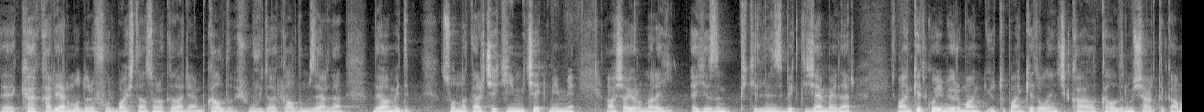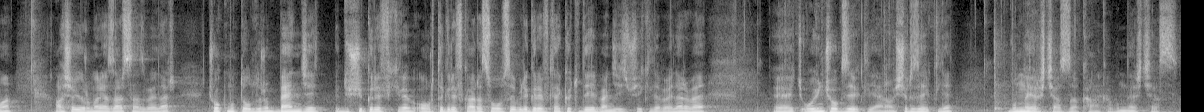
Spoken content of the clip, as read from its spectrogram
e, ka- kariyer modunu full baştan sona kadar yani bu kaldı şu videoda kaldığımız yerden devam edip sonuna kadar çekeyim mi çekmeyeyim mi? Aşağı yorumlara y- yazın fikirlerinizi bekleyeceğim beyler. Anket koymuyorum. YouTube anket olayını kaldırmış artık ama aşağı yorumlara yazarsanız beyler çok mutlu olurum. Bence düşük grafik ve orta grafik arası olsa bile grafikler kötü değil bence hiçbir şekilde beyler ve e, oyun çok zevkli yani aşırı zevkli. Bununla yarışacağız kanka bununla yarışacağız.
